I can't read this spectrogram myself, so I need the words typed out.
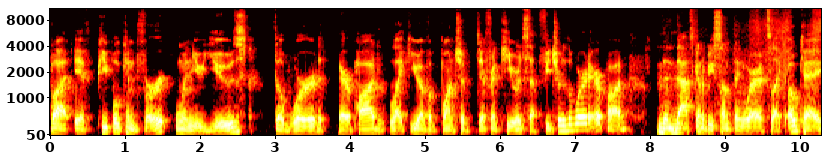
But if people convert when you use the word AirPod, like you have a bunch of different keywords that feature the word AirPod, then mm-hmm. that's going to be something where it's like, okay,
